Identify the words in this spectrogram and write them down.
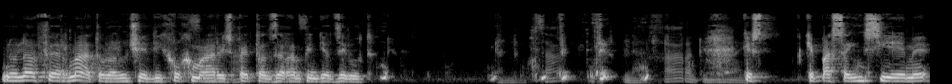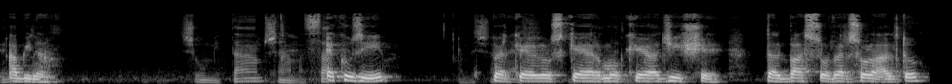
non ha fermato la luce di Chokhmah rispetto a Zerampin di Azilut, che che passa insieme a Binah. È così perché lo schermo che agisce dal basso verso l'alto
